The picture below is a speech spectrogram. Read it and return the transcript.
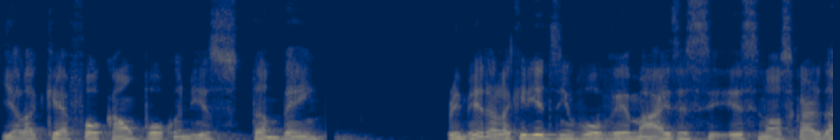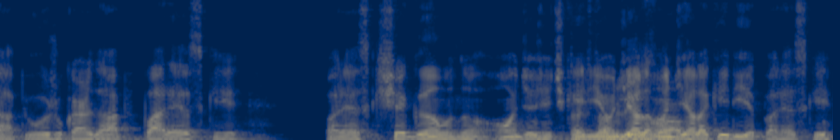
E ela quer focar um pouco nisso também. Primeiro ela queria desenvolver mais esse, esse nosso cardápio. Hoje o cardápio parece que parece que chegamos onde a gente Tá queria, onde ela, onde ela queria. Parece que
